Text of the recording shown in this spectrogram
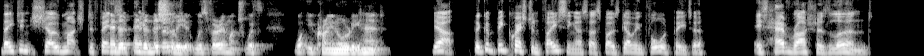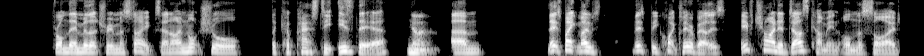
they didn't show much defense. And, and initially, it was very much with what Ukraine already had. Yeah, the good big question facing us, I suppose, going forward, Peter, is have Russia's learned from their military mistakes? And I'm not sure the capacity is there. No. Um, let's make most let's be quite clear about this. If China does come in on the side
